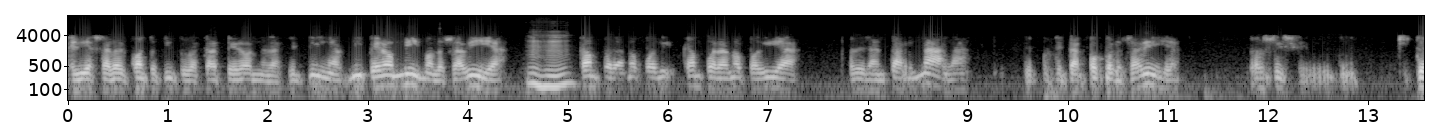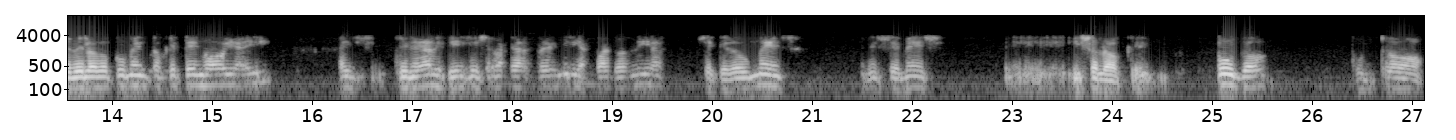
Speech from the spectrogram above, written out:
quería saber cuánto tiempo iba a estar Perón en la Argentina. Ni Perón mismo lo sabía. Cámpora, no podía, Cámpora no podía adelantar nada, porque tampoco lo sabía. Entonces, eh, si usted ve los documentos que tengo hoy ahí, hay generales que dicen que se va a quedar tres días, cuatro días, se quedó un mes. En ese mes eh, hizo lo que pudo, juntó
